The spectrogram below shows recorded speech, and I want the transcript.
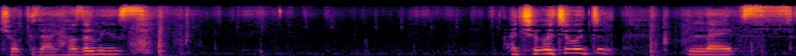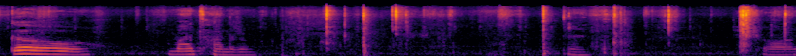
çok güzel. Hazır mıyız? Açıl açıl açıl. Let's go. Ben tanrım. Evet. Şu an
